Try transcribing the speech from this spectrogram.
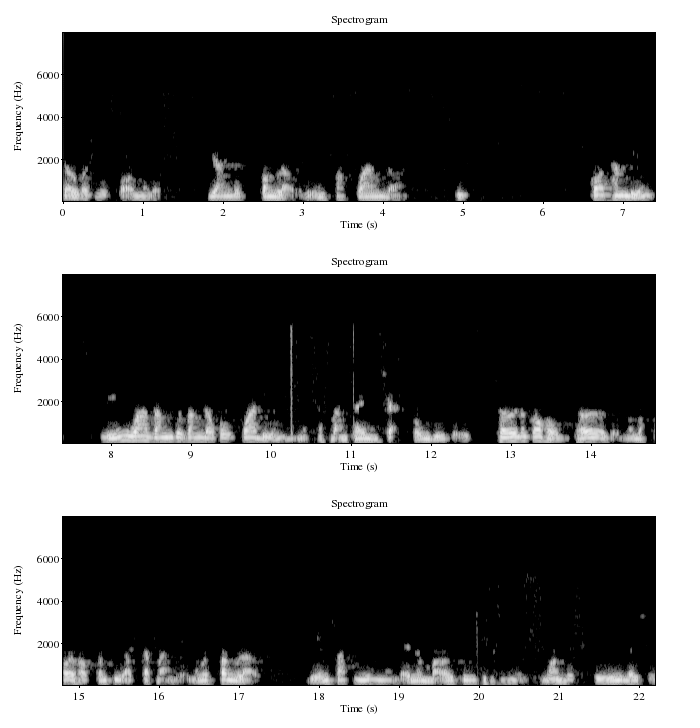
trở về nguồn cội mới được. Gian bút phân lợi điển pháp quan đó thì ừ. có thanh điển điển qua văn cho văn đâu có qua điển các bạn thấy sạch không vũ trụ thơ nó có hồn thơ nó mà phối hợp trong trí óc các bạn, rồi nó mới phân lợi biện pháp biến để nó mở trí mọi người. Chỉ lấy sự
